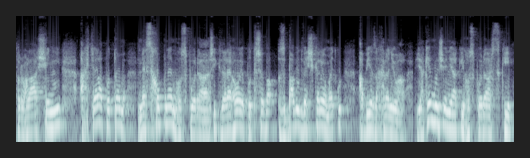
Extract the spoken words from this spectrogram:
prohlášení a chtěla potom neschopném hospodáři, kterého je potřeba zbavit veškerého majetku, aby je zachraňoval. Jak je může nějaký hospodářský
